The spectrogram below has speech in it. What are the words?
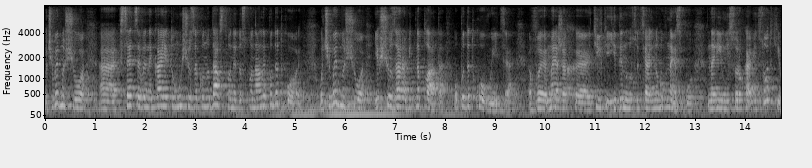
Очевидно, що е, все це виникає тому, що законодавство недосконале податкове. Очевидно, що якщо заробітна плата оподатковується в межах е, тільки єдиного соціального внеску на рівні 40%,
